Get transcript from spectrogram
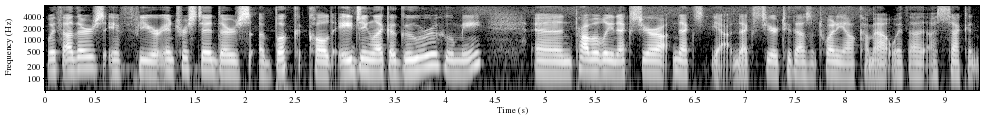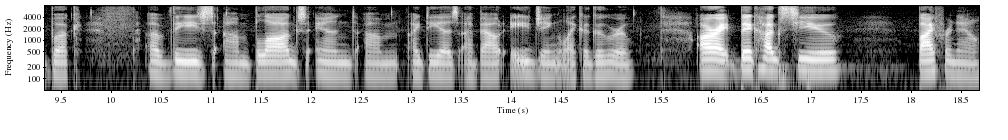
with others. If you're interested, there's a book called Aging Like a Guru, Who Me, and probably next year, next yeah, next year, 2020, I'll come out with a, a second book of these um, blogs and um, ideas about aging like a guru. All right, big hugs to you. Bye for now.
